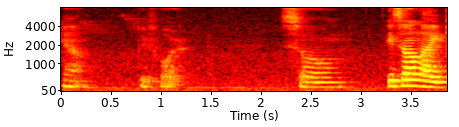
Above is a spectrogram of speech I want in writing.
Yeah before. So it's not like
